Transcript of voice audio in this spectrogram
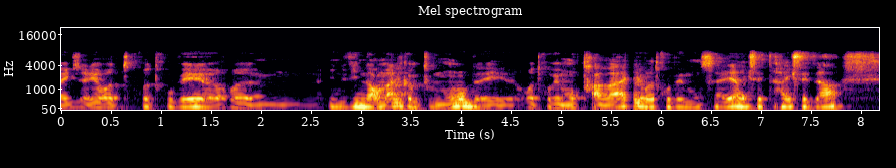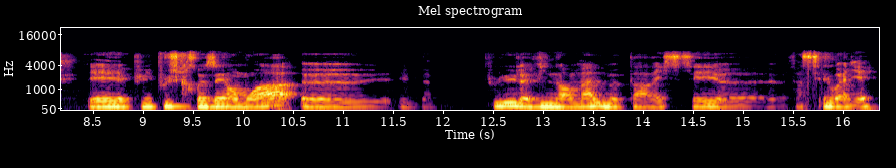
et que j'allais retrouver une vie normale comme tout le monde et retrouver mon travail, retrouver mon salaire, etc., etc. Et puis plus je creusais en moi, et bien, plus la vie normale me paraissait, enfin s'éloignait.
